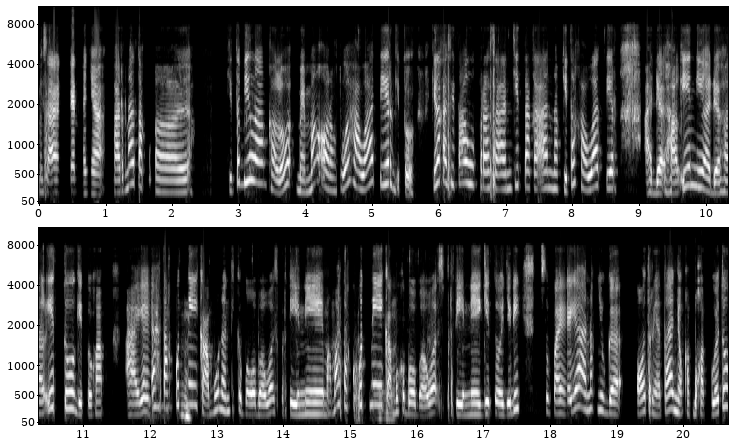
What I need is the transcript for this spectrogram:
Misalnya kan hanya karena tak eh, kita bilang kalau memang orang tua khawatir gitu. Kita kasih tahu perasaan kita ke anak. Kita khawatir ada hal ini, ada hal itu gitu. Ayah takut nih kamu nanti ke bawah-bawah seperti ini. Mama takut nih kamu ke bawah-bawah seperti ini gitu. Jadi supaya anak juga oh ternyata nyokap bokap gue tuh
